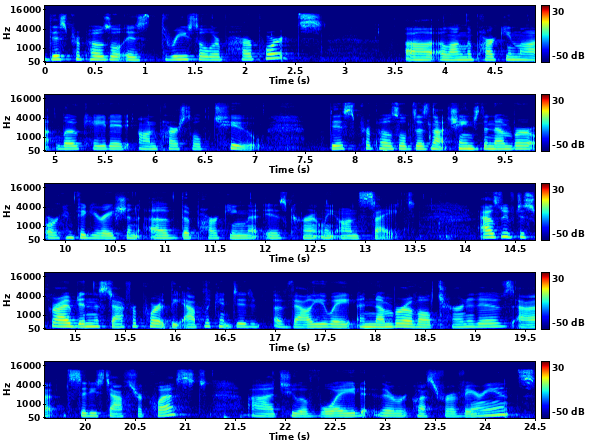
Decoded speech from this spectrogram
this proposal is three solar carports uh, along the parking lot located on parcel two. this proposal does not change the number or configuration of the parking that is currently on site. As we've described in the staff report, the applicant did evaluate a number of alternatives at city staff's request uh, to avoid the request for a variance,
